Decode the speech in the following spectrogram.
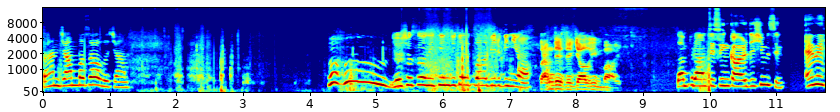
Ben cambazı alacağım. Woohoo! Yaşasın ikinci kez bana biri biniyor. Ben de zekalıyım bari. Sen prensesin kardeşi misin? Evet.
